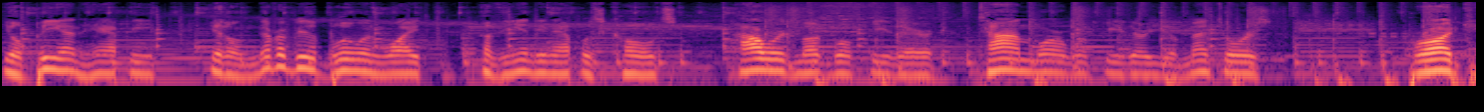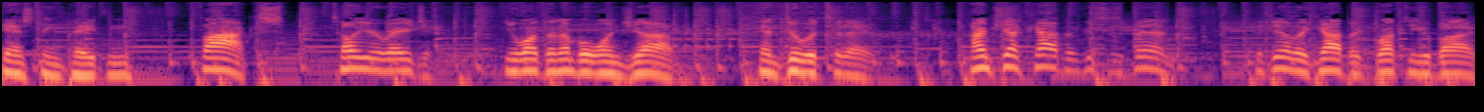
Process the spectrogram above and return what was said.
You'll be unhappy. It'll never be the blue and white of the Indianapolis Colts. Howard Mudd won't be there. Tom Moore won't be there. Your mentors. Broadcasting, Peyton. Fox, tell your agent you want the number one job and do it today. I'm Chet Coppock. This has been the Daily Coppock brought to you by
